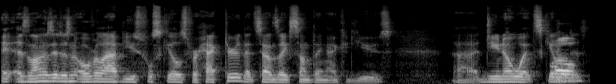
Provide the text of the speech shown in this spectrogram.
as long as it doesn't overlap useful skills for Hector. That sounds like something I could use. Uh, do you know what skill Well, it is?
